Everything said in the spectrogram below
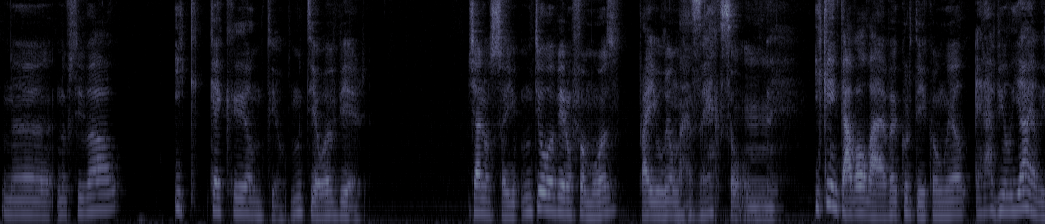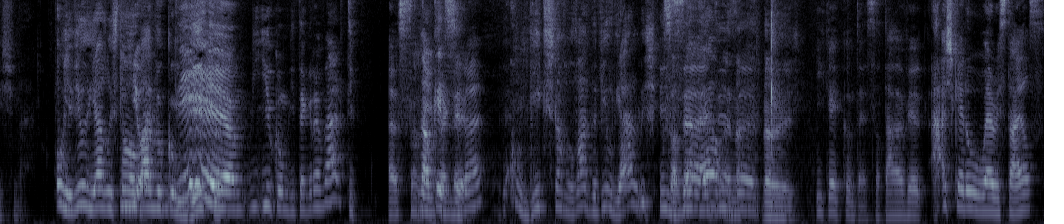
na, no festival, e o que é que ele meteu? Meteu a ver, já não sei, meteu a ver um famoso, para aí o Lil Nas X, ou, Hum. e quem estava ao lado a curtir com ele era a Billie Eilish, mano. Oi, a Billie Eilish está ao lado do Conguito. E o Conguito a gravar, tipo, a Não, quer dizer, caralho. O Conguito estava ao lado da Billie Eilish. Que só Exato, tem ela. Não, exato. não, mas... E o que é que acontece? Ele estava a ver. ah, Acho que era o Harry Styles.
